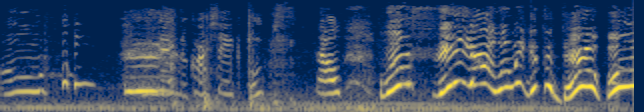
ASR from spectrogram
You the car shake. Oops. So we'll see y'all when we get to Dellwood.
